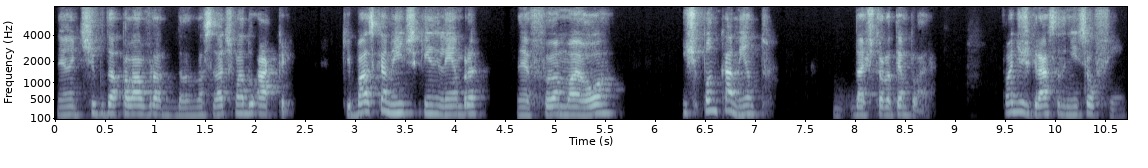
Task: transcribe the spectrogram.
né, antigo da palavra da, da cidade chamado Acre, que basicamente, quem lembra, né, foi o maior espancamento da história templária. Foi uma desgraça do início ao fim.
